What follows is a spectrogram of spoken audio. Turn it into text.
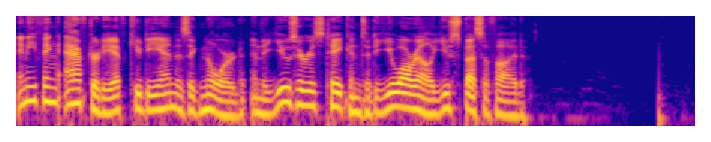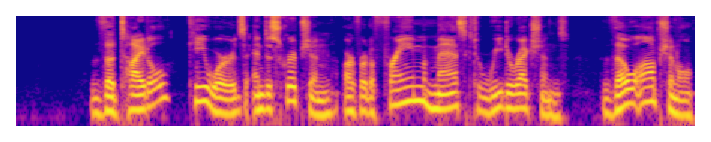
anything after the FQDN is ignored and the user is taken to the URL you specified. The title, keywords, and description are for the frame masked redirections. Though optional,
